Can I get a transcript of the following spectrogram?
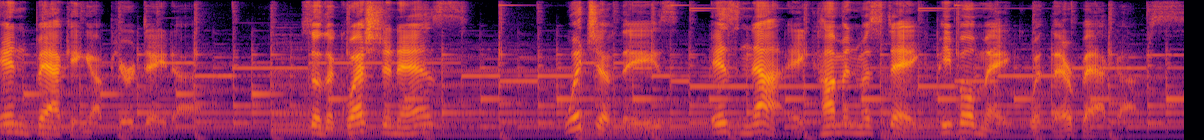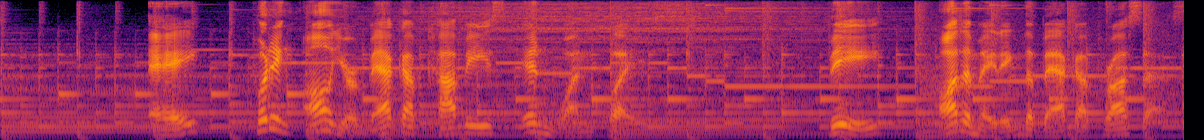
in backing up your data. So the question is which of these is not a common mistake people make with their backups? A. Putting all your backup copies in one place. B. Automating the backup process.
